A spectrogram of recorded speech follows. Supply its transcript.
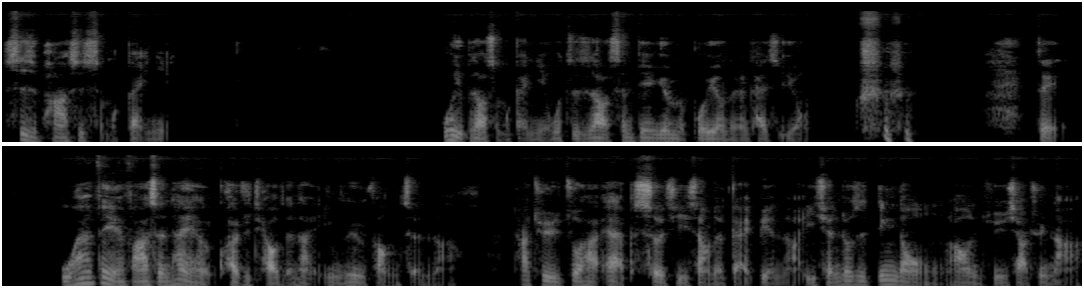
四十趴是什么概念？我也不知道什么概念，我只知道身边原本不会用的人开始用。对，武汉肺炎发生，他也很快去调整他的营运方针啊。他去做他 App 设计上的改变啊，以前都是叮咚，然后你就下去拿，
